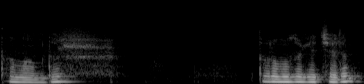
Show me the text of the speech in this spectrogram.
Tamamdır. Turumuzu geçelim.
